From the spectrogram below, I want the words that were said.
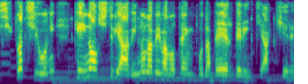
situazioni, che i nostri avi non avevano tempo da perdere in chiacchiere.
